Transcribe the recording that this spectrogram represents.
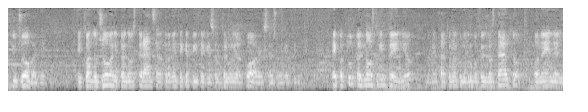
più giovani e quando giovani perdono speranza naturalmente capite che sono tremoli al cuore in senso negativo. Ecco, tutto il nostro impegno, l'abbiamo fatto noi come gruppo Federo Stato, con Enel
